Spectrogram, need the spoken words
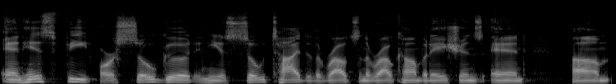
And his feet are so good, and he is so tied to the routes and the route combinations. And um,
